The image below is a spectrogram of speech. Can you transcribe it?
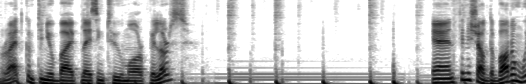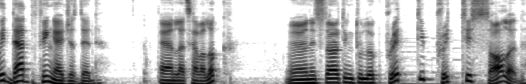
Right, continue by placing two more pillars. And finish out the bottom with that thing I just did. And let's have a look. And it's starting to look pretty, pretty solid.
